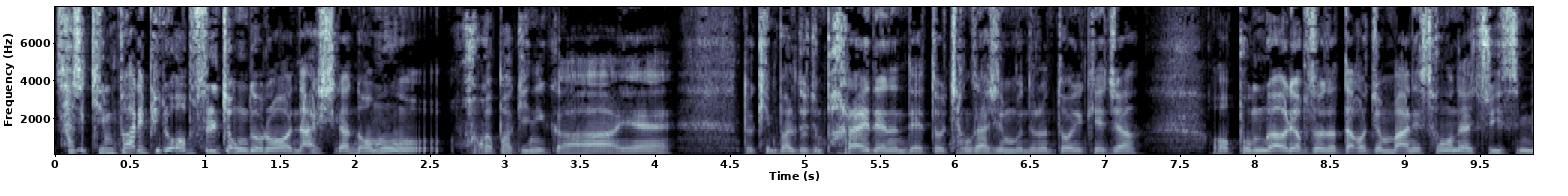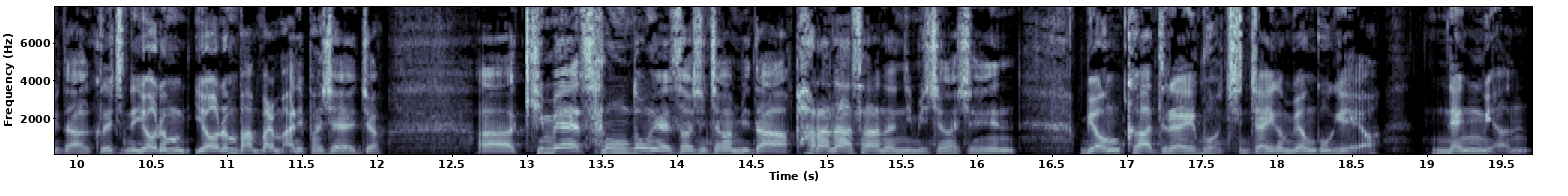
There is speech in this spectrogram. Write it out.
사실 긴팔이 필요 없을 정도로 날씨가 너무 확확 바뀌니까 예. 또 긴팔도 좀 팔아야 되는데 또 장사하시는 분들은 또 이렇게 저 어, 봄 가을이 없어졌다고 좀 많이 서운할 수 있습니다. 그렇지만 여름 여름 반팔 많이 파셔야죠. 아, 김해 상동에서 신청합니다. 파라나 사하느님이 신청하신 명카 드라이브. 진짜 이건 명곡이에요. 냉면.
